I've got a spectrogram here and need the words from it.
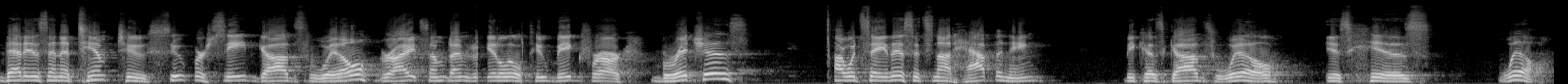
that is an attempt to supersede God's will, right? Sometimes we get a little too big for our britches. I would say this it's not happening because God's will is His will.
